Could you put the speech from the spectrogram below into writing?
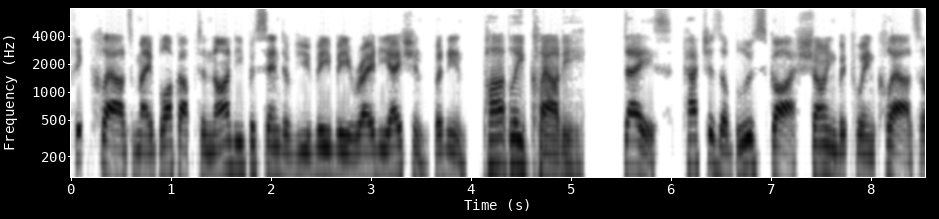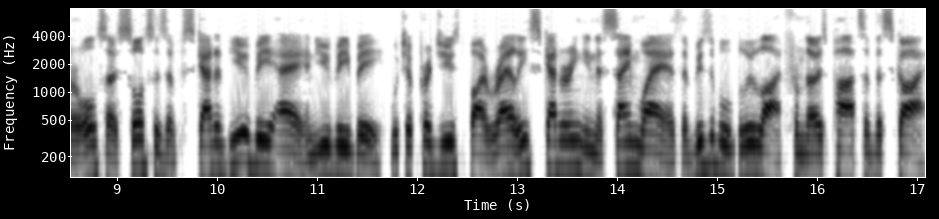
Thick clouds may block up to 90% of UVB radiation, but in partly cloudy days, patches of blue sky showing between clouds are also sources of scattered UVA and UVB, which are produced by Rayleigh scattering in the same way as the visible blue light from those parts of the sky.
